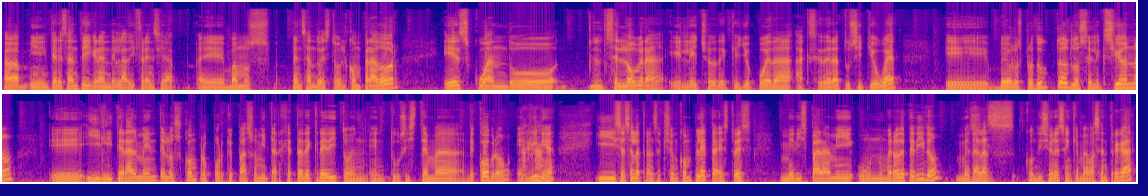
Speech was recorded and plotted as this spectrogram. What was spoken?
Ah, interesante y grande la diferencia. Eh, vamos pensando esto. El comprador es cuando se logra el hecho de que yo pueda acceder a tu sitio web, eh, veo los productos, los selecciono, eh, y literalmente los compro porque paso mi tarjeta de crédito en, en tu sistema de cobro en Ajá. línea y se hace la transacción completa. Esto es, me dispara a mí un número de pedido, me da Sí. las condiciones en que me vas a entregar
